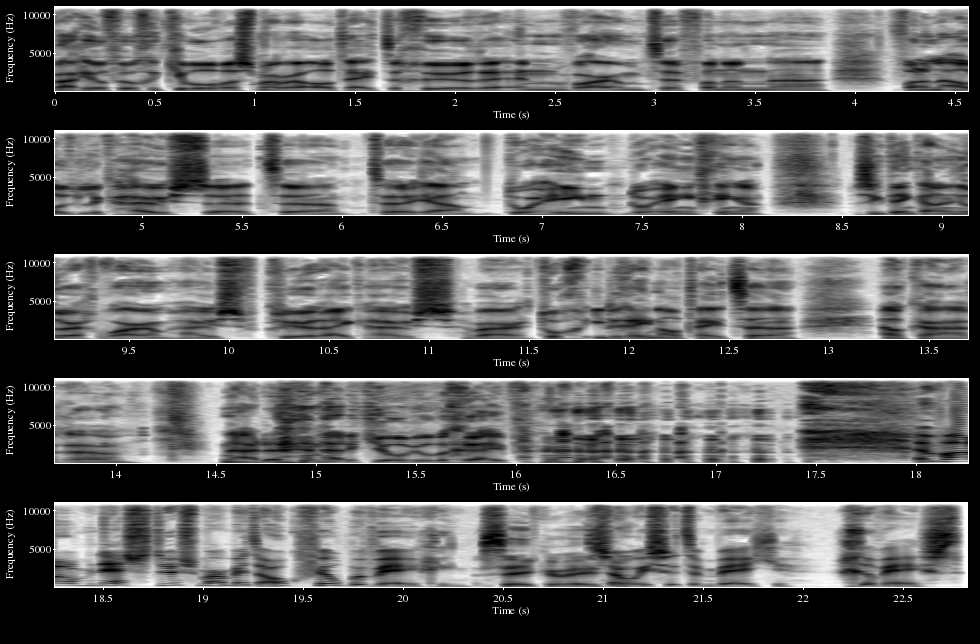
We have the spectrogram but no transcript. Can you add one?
waar heel veel gekibbel was, maar waar altijd de geuren en warmte van een, van een ouderlijk huis te, te, ja, doorheen, doorheen gingen. Dus ik denk aan een heel erg warm huis, kleurrijk huis, waar toch iedereen altijd elkaar naar, de, naar de keel wilde grijpen. een warm nest dus, maar met ook veel beweging. Zeker weten. Zo is het een beetje geweest.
